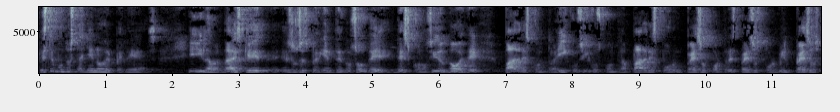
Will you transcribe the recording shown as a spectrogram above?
Este mundo está lleno de peleas. Y la verdad es que esos expedientes no son de desconocidos, no, es de padres contra hijos, hijos contra padres, por un peso, por tres pesos, por mil pesos,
